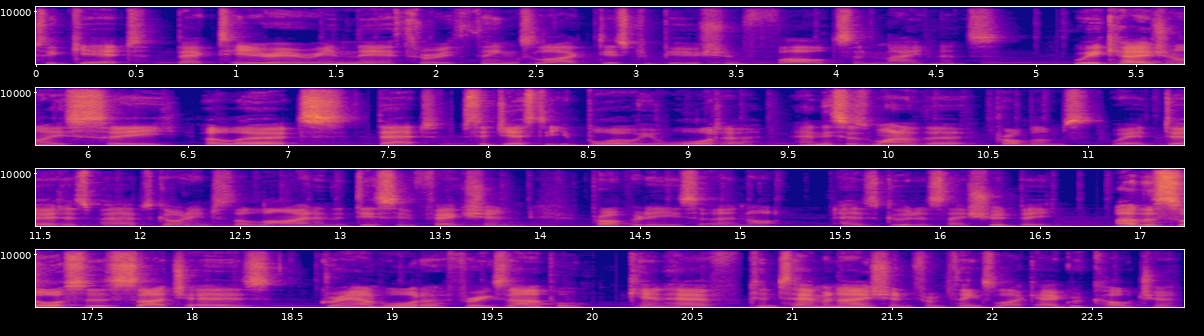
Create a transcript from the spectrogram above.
to get bacteria in there through things like distribution faults and maintenance. We occasionally see alerts that suggest that you boil your water, and this is one of the problems where dirt has perhaps got into the line and the disinfection properties are not as good as they should be. Other sources, such as groundwater, for example, can have contamination from things like agriculture,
